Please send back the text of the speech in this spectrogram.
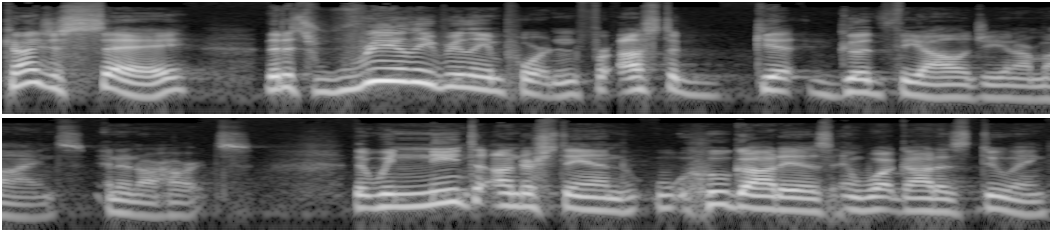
can I just say that it's really, really important for us to get good theology in our minds and in our hearts? That we need to understand who God is and what God is doing,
